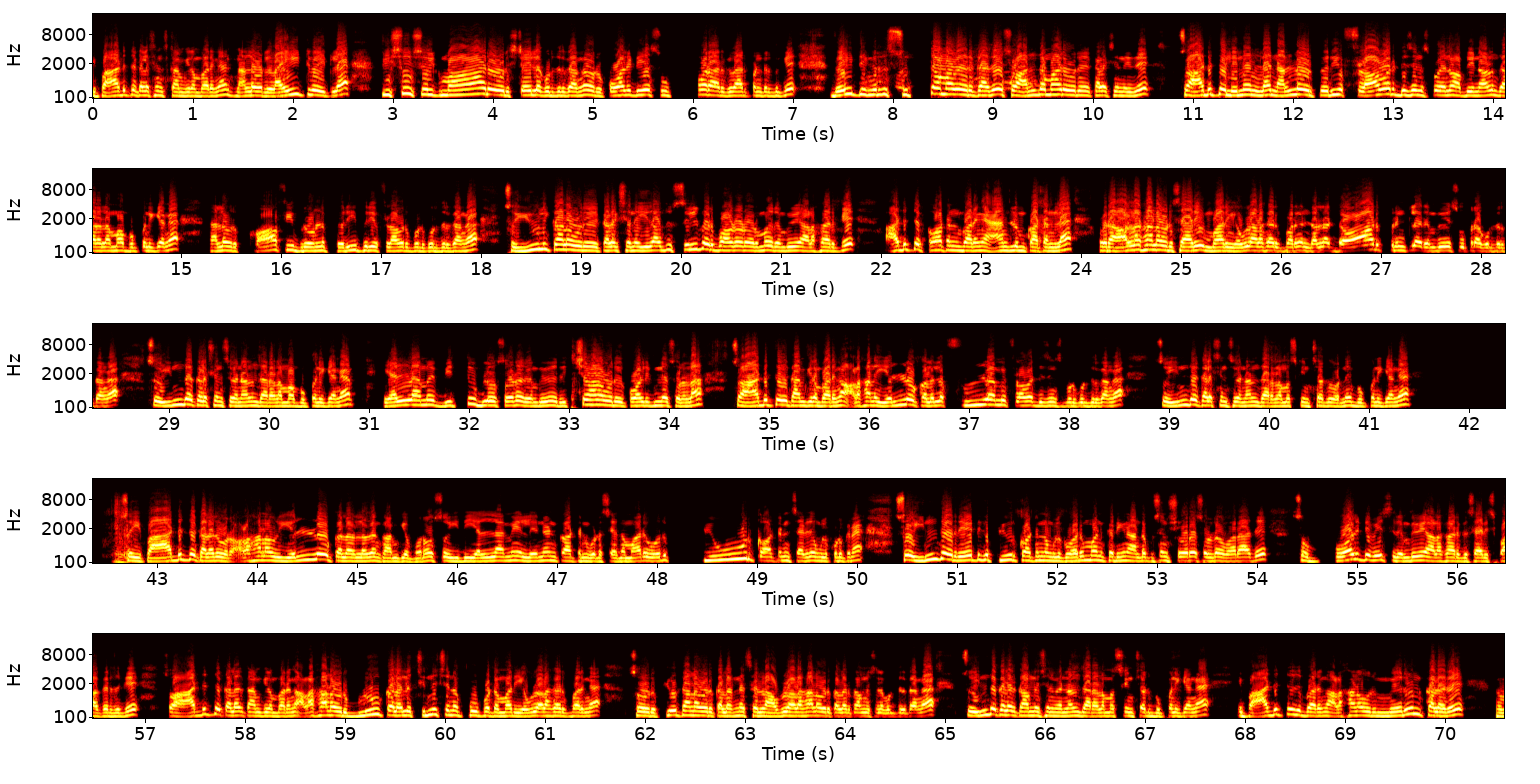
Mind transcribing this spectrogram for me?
இப்போ அடுத்த கலெக்ஷன்ஸ் காமிக்கிறோம் பாருங்க. நல்ல ஒரு லைட் வெயிட்ல டிஷ்யூ சில்க் மாதிரி ஒரு ஸ்டைல கொடுத்துருக்காங்க. ஒரு குவாலிட்டியே சூப்பரா இருக்கு வேர் பண்றதுக்கு. வெயிட்ங்கிறது சுத்தமாவே இருக்காது. ஸோ அந்த மாதிரி ஒரு கலெக்ஷன் இது. ஸோ அடுத்த லினன்ல நல்ல ஒரு பெரிய ஃப்ளவர் டிசைன்ஸ் வேணும் அப்படின்னாலும் தாராளமா புக் பண்ணிக்கோங்க. நல்ல ஒரு காஃபி ப்ரௌன்ல பெரிய பெரிய ஃப்ளவர் போட்டு கொடுத்துருக்காங்க. ஸோ யூனிக்கான ஒரு கலெக்ஷன் இதாவது சில்வர் பார்டரோட வரும்போது ரொம்பவே அழகா இருக்கு. அடுத்த காட்டன் பாருங்க ஹேண்ட்லூம் காட்டன்ல ஒரு அழகான ஒரு சாரீ பாருங்க எவ்வளவு அழகா இருக்கு பாருங்க. நல்லா டார்க் பிரிண்ட்ல ரொம்பவே சூப்பரா கொடுத்துருக்காங்க. ஸோ இந்த கலெக்ஷன்ஸ் வேணாலும் தாராளமா புக் பண்ணிக்கோங்க. எல்லாமே வித் பிளவுஸோட ரொம்பவே ரிச்சான ஒரு குவாலிட்டின்னு சொல்லலாம். ஸோ அடுத்தது காமிக்கிறேன் பாருங்க அழகான எல்லோ கலர்ல ஃபுல்லாமே ஃப்ளவர் டிசைன்ஸ் போட்டு கொடுத்துருக்காங்க. ஸோ இந்த கலெக்ஷன்ஸ் வேணாலும் தாராளமாக ஸ்கிரீன்ஷாட் உடனே புக் பண்ணிக்கோங்க. ஸோ இப்போ அடுத்த கலர் ஒரு அழகான ஒரு எல்லோ கலர்ல தான் காமிக்க போகிறோம் ஸோ இது எல்லாமே லெனன் காட்டன் கூட சேர்ந்த மாதிரி ஒரு பியூர் காட்டன் saree தான் உங்களுக்கு கொடுக்குறேன். ஸோ இந்த ரேட்டுக்கு பியூர் காட்டன் உங்களுக்கு வருமானு கேட்டீங்கன்னா ஹண்ட்ரட் பர்சன்ட் ஷோராக சொல்ற வராது. ஸோ குவாலிட்டி வைஸ் ரொம்பவே அழகா இருக்கு சாரீஸ் பார்க்குறதுக்கு. ஸோ அடுத்த கலர் காமிக்கிறேன் பாருங்க. அழகான ஒரு ப்ளூ கலர்ல சின்ன சின்ன பூ போட்ட மாதிரி எவ்வளவு அழகா இருக்கு பாருங்க. ஸோ ஒரு கியூட்டான ஒரு கலர்னு சொல்லலாம். அவ்வளவு அழகான ஒரு கலர் காம்பினேஷன் கொடுத்துருக்காங்க. ஸோ இந்த கலர் காம்பினேஷன் வேணாலும் தாராளமா ஸ்கிரீன்ஷாட் புக் பண்ணிக்கோங்க. இப்போ அடுத்தது பாருங்க அழகான ஒரு மெரூன் கலரு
